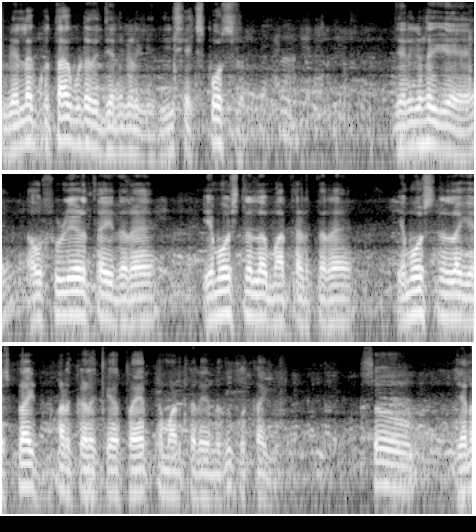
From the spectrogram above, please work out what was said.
ಇವೆಲ್ಲ ಗೊತ್ತಾಗ್ಬಿಟ್ಟದೆ ಜನಗಳಿಗೆ. ಈಸ್ ಎಕ್ಸ್ಪೋಸ್ಡ್ ಜನಗಳಿಗೆ ಅವ್ರು ಸುಳ್ಳು ಹೇಳ್ತಾ ಇದ್ದಾರೆ ಎಮೋಷ್ನಲ್ ಆಗಿ ಮಾತಾಡ್ತಾರೆ ಎಮೋಷ್ನಲ್ಲಾಗಿ ಎಕ್ಸ್ಪ್ಲೈಟ್ ಮಾಡ್ಕೊಳ್ಳೋಕ್ಕೆ ಪ್ರಯತ್ನ ಮಾಡ್ತಾರೆ ಅನ್ನೋದು ಗೊತ್ತಾಗಿದೆ. ಸೊ ಜನ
